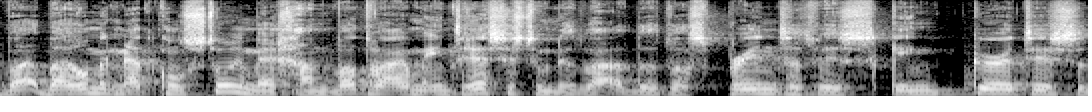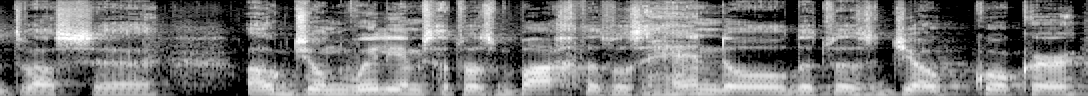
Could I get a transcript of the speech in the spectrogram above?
wa- waarom ik naar het conservatorium ben gegaan. Wat waren mijn interesses toen? Dat, wa- dat was Prince, dat was King Curtis, dat was eh, ook John Williams, dat was Bach, dat was Handel, dat was Joe Cocker.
